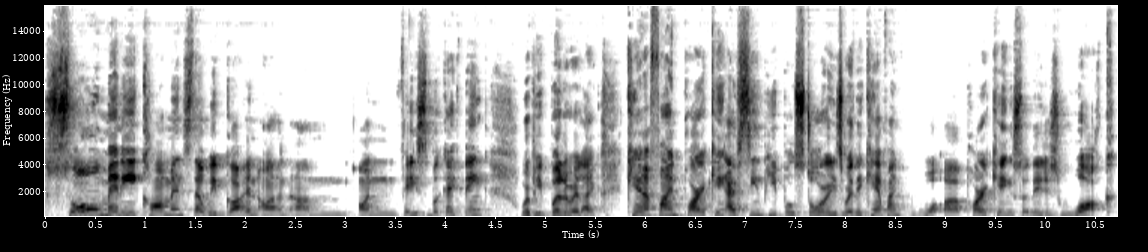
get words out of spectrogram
so many comments that we've gotten on um on Facebook, I think, where people were like, "Can't find parking." I've seen people's stories where they can't find uh, parking, so they just walk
